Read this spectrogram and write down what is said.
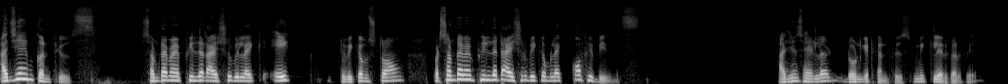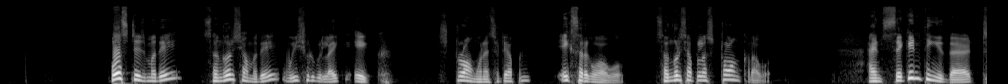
आजी I am confuse sometime I feel that I should be like egg to become strong but sometime I feel that I should become like coffee beans अजिन सांगितलं डोंट गेट कन्फ्यूज मी क्लिअर करते फर्स्ट स्टेजमध्ये संघर्षामध्ये we should be like egg strong होण्यासाठी आपण एकसारखं व्हावं संघर्ष आपल्याला स्ट्रॉंग करावं and second thing is that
